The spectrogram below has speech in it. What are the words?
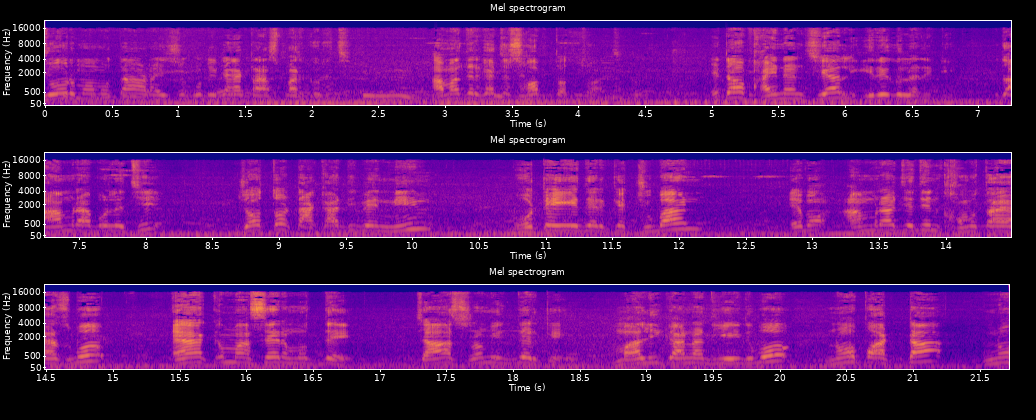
জোর মমতা আড়াইশো কোটি টাকা ট্রান্সফার করেছে। আমাদের কাছে সব তথ্য আছে। এটাও ফাইন্যান্সিয়াল ইরেগুলারিটি। কিন্তু আমরা বলেছি, যত টাকা দিবে নিন, ভোটে এদেরকে চুবান এবং আমরা যেদিন ক্ষমতায় আসব, এক মাসের মধ্যে চা শ্রমিকদেরকে মালিকানা দিয়ে দেবো। নো পাট্টা নো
